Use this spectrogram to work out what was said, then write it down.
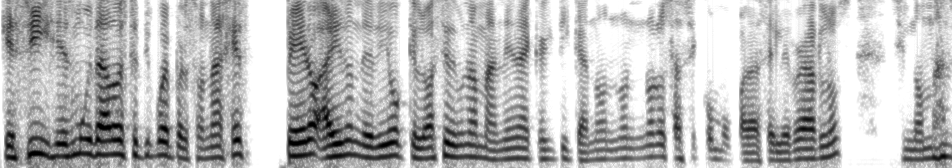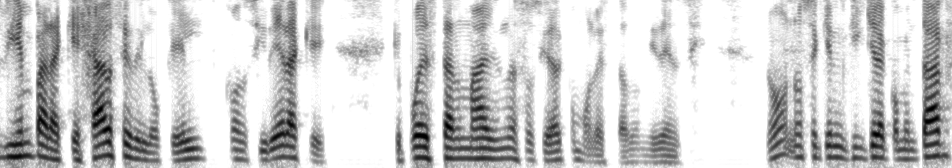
que sí, es muy dado este tipo de personajes, pero ahí es donde digo que lo hace de una manera crítica, ¿no? No, no los hace como para celebrarlos, sino más bien para quejarse de lo que él considera que, que puede estar mal en una sociedad como la estadounidense, ¿no? No sé quién, quién quiera comentar.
